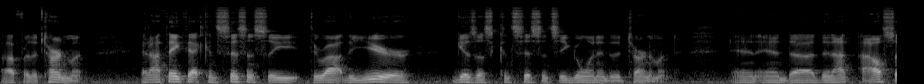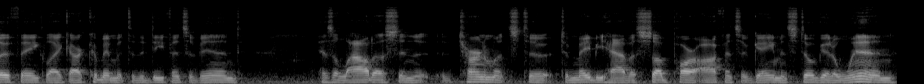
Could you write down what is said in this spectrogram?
uh, for the tournament. And I think that consistency throughout the year gives us consistency going into the tournament. And and uh, then I, I also think like our commitment to the defensive end has allowed us in the tournaments to to maybe have a subpar offensive game and still get a win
